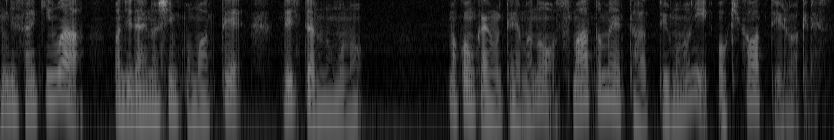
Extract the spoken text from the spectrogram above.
で、最近は、まあ、時代の進歩もあって、デジタルのもの、まあ、今回のテーマのスマートメーターっていうものに置き換わっているわけです。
